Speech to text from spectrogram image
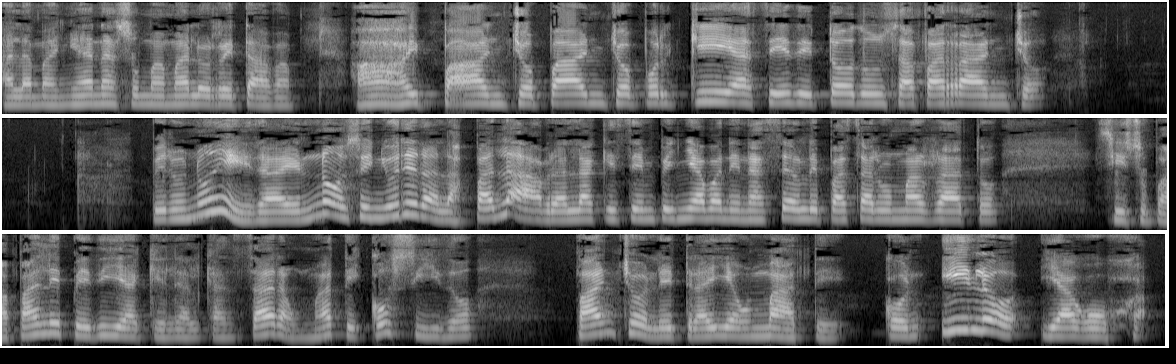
A la mañana su mamá lo retaba. Ay, Pancho, Pancho, ¿por qué haces de todo un zafarrancho? Pero no era él, no, señor, eran las palabras las que se empeñaban en hacerle pasar un mal rato. Si su papá le pedía que le alcanzara un mate cocido, Pancho le traía un mate con hilo y aguja.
